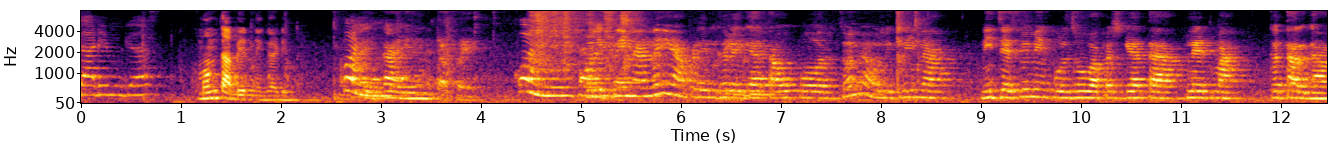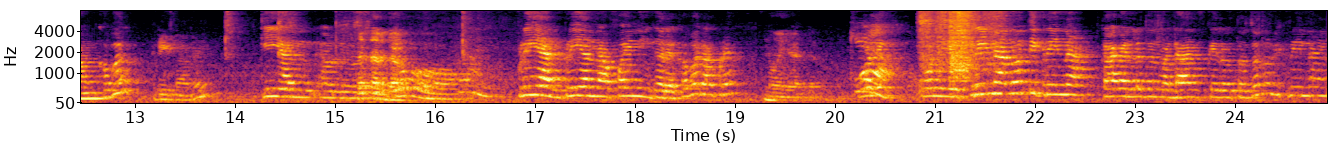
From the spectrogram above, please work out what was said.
ગાડીમાં મમતા બેનની ગાડી કાંઈ કોણ કાંઈ એને. તપાઈ. કોણ ઓલી ક્રીના નહીં આપણે ઘરે ગયા તા ઉપર જો ને ઓલી ક્રીના નીચે સ્વિમિંગ પુલ જોવા પછી ગયા તા ફ્લેટમાં કતાર ગામ ખબર ક્રીમા નહીં? કિયાન ઓલું કતારગામ. પ્રિયાન પ્રિયાના ફઈની ઘરે ખબર આપણે નો યાદ. ઓલી ઓલી ક્રીના નહોતી ક્રીના કાકાના લગ્નમાં ડાન્સ કર્યો તો જો ને ઓલી ક્રીનાએ.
